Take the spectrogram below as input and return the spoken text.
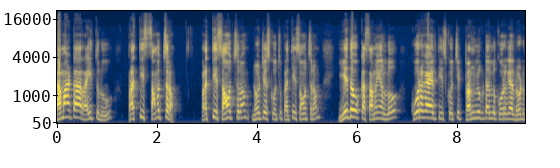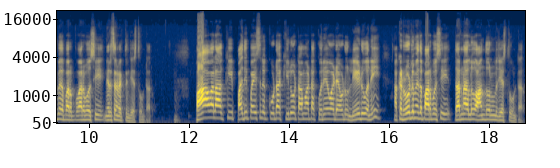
టమాటా రైతులు ప్రతి సంవత్సరం ప్రతి సంవత్సరం నోట్ చేసుకోవచ్చు ప్రతి సంవత్సరం ఏదో ఒక సమయంలో కూరగాయలు తీసుకొచ్చి టన్నులకు టన్నులు కూరగాయలు రోడ్డు మీద పరబోసి నిరసన వ్యక్తం చేస్తూ ఉంటారు. పావలాకి పది పైసలకు కూడా కిలో టమాటా కొనేవాడు ఎవడు లేడు అని అక్కడ రోడ్ల మీద పారబోసి ధర్నాలు ఆందోళనలు చేస్తూ ఉంటారు.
